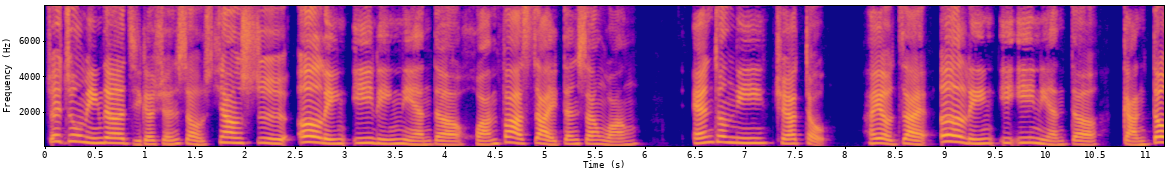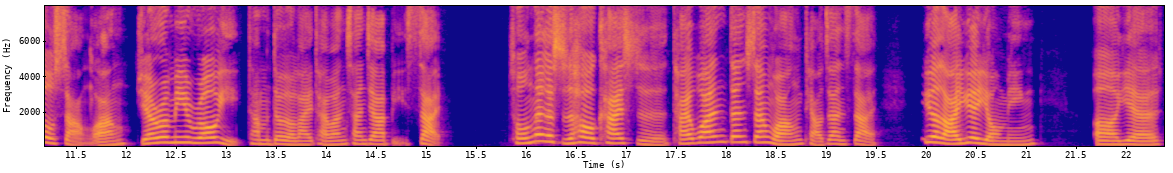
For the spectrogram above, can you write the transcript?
最著名的几个选手，像是二零一零年的环法赛登山王 Anthony Chatto，还有在二零一一年的。感斗赏王 Jeremy Roy，他们都有来台湾参加比赛。从那个时候开始，台湾登山王挑战赛越来越有名，呃，也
